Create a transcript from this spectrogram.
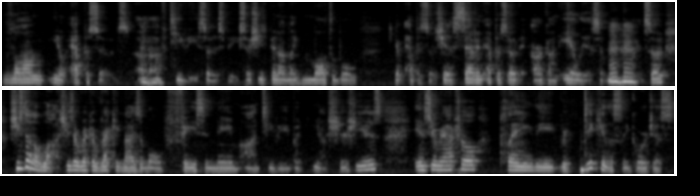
long you know episodes of, Mhm. of TV, so to speak. So she's been on like multiple. You know, episodes. She had a seven episode arc on Alias at one Mhm. point. So she's done a lot. She's a, rec- a recognizable face and name on TV. But you know, here she is in Supernatural playing the ridiculously gorgeous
